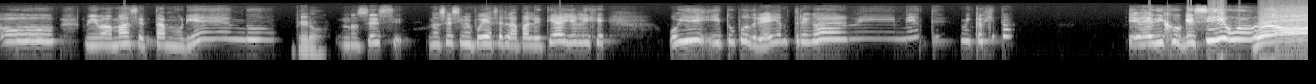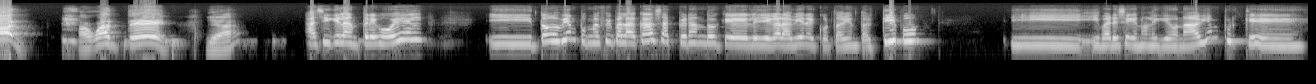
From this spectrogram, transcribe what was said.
Oh, mi mamá se está muriendo. Pero, No sé si, no sé si me podía hacer la paleteada. Y yo le dije, oye, ¿y tú podrías entregar mi, mi, este, mi cajita? Y me dijo que sí, weón. ¡Weón! ¡Aguante! ¿Ya? Así que la entregó él. Y todo bien, pues me fui para la casa esperando que le llegara bien el cortaviento al tipo. Y, y parece que no le quedó nada bien porque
